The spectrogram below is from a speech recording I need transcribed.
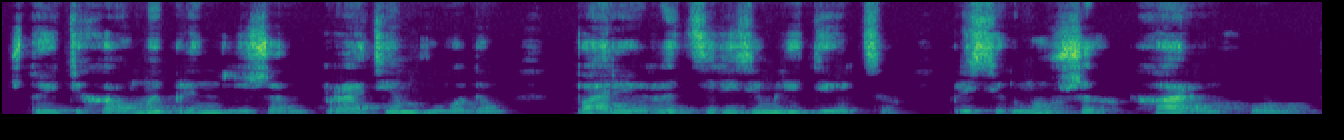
что эти холмы принадлежат братьям Водам, паре рыцарей-земледельцев, присягнувших Харенхолу,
